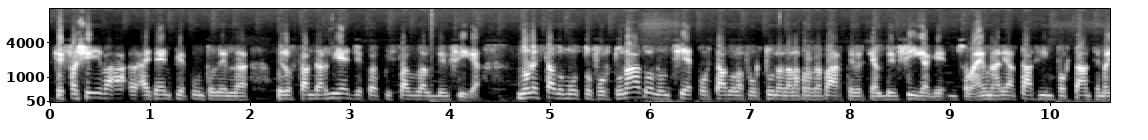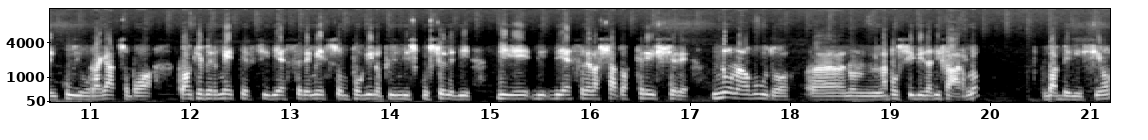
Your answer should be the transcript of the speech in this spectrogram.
che faceva eh, ai tempi appunto del- dello Standard Liegi e poi acquistato dal Benfica. Non è stato molto fortunato, non si è portato la fortuna dalla propria parte perché al Benfica, che insomma è una realtà sì importante, ma in cui un ragazzo può, può anche permettersi di essere messo un pochino più in discussione, di, di- di- di essere lasciato a crescere, non ha avuto eh, non- la possibilità di farlo, va benissimo.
